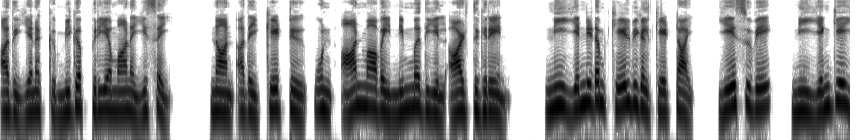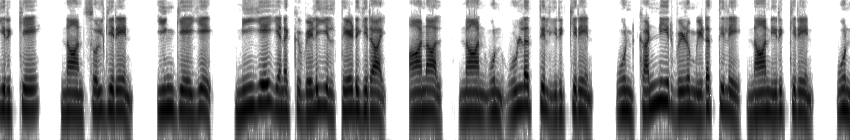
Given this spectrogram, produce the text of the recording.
அது எனக்கு மிகப் பிரியமான இசை. நான் அதை கேட்டு உன் ஆன்மாவை நிம்மதியில் ஆழ்த்துகிறேன். நீ என்னிடம் கேள்விகள் கேட்டாய். இயேசுவே நீ எங்கே இருக்கே? நான் சொல்கிறேன். இங்கேயே நீயே எனக்கு வெளியில் தேடுகிறாய். ஆனால் நான் உன் உள்ளத்தில் இருக்கிறேன். உன் கண்ணீர் விழும் இடத்திலே நான் இருக்கிறேன். உன்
